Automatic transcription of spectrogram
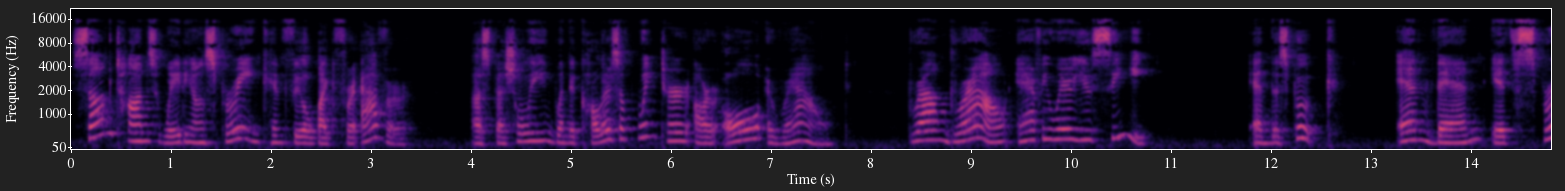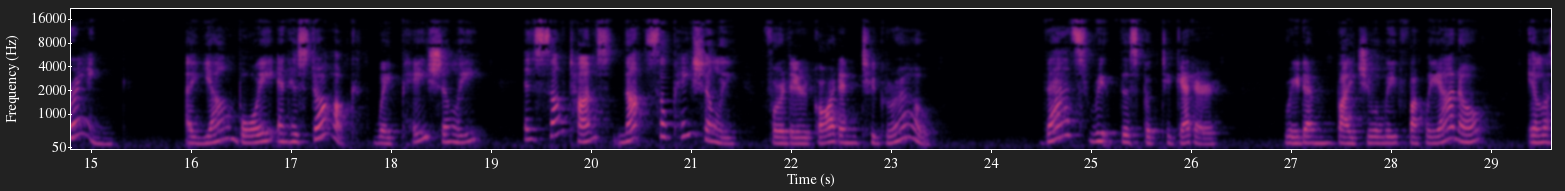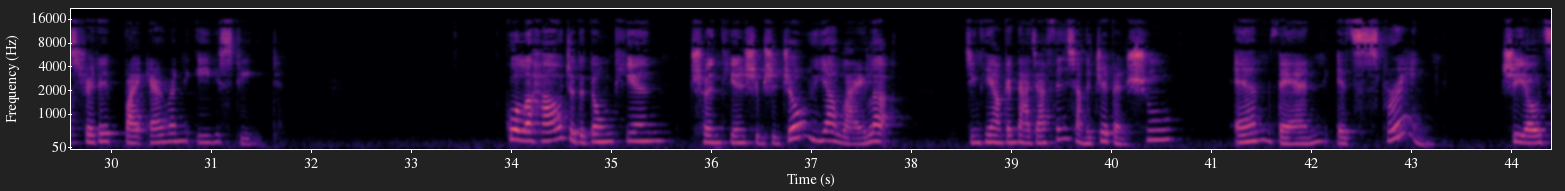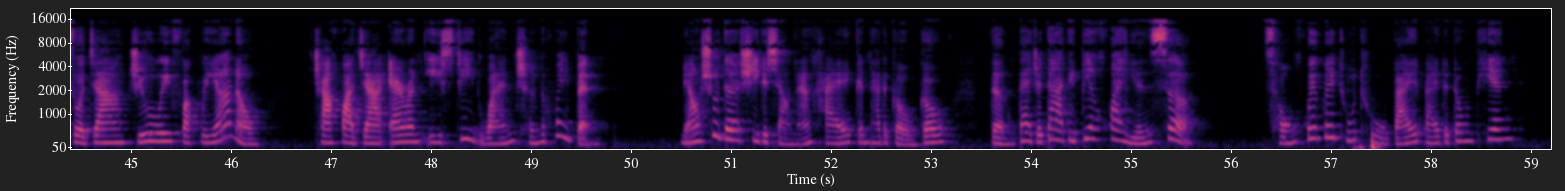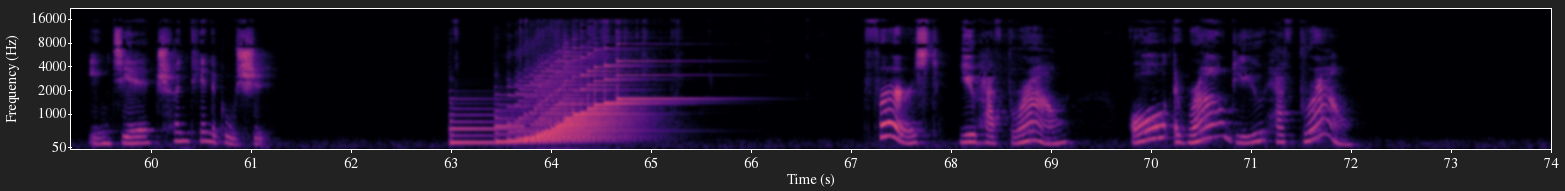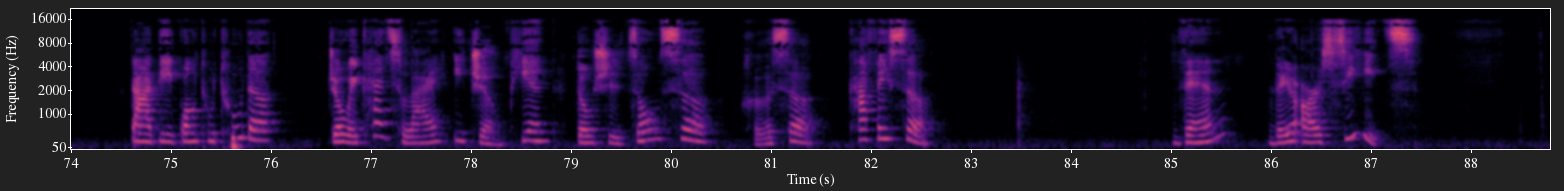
Sometimes waiting on spring can feel like forever, especially when the colors of winter are all around. Brown, brown everywhere you see. And this book. And then it's spring. A young boy and his dog wait patiently, and sometimes not so patiently, for their garden to grow. Let's read this book together. Written by Julie Fogliano illustrated by Aaron E. Steed。过了好久的冬天，春天是不是终于要来了？今天要跟大家分享的这本书《And Then It's Spring》是由作家 Julie Fogliano、插画家 Aaron E. Steed 完成的绘本，描述的是一个小男孩跟他的狗狗等待着大地变换颜色，从灰灰土土、白白的冬天。迎接春天的故事。First, you have brown. All around you have brown. 大地光秃秃的，周围看起来一整片都是棕色、褐色、咖啡色。Then there are seeds.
